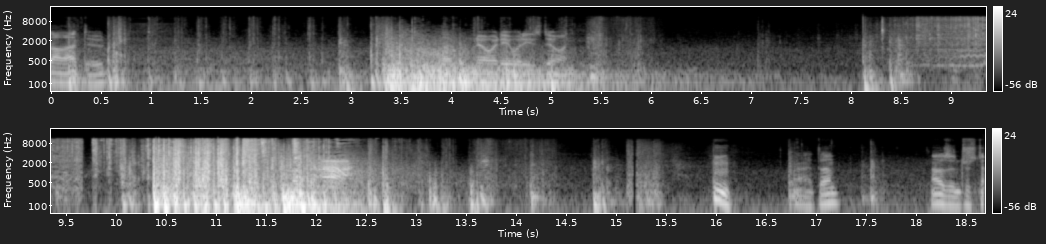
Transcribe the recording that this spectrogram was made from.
Saw that dude. I have no idea what he's doing. Hmm. Alright then. That was interesting.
